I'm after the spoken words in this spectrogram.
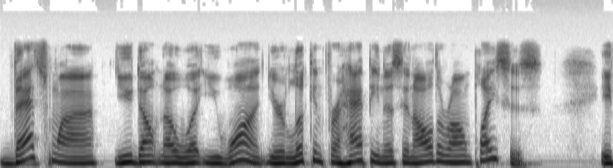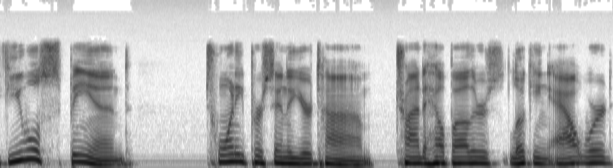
That's why you don't know what you want. You're looking for happiness in all the wrong places. If you will spend 20% of your time trying to help others, looking outward,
